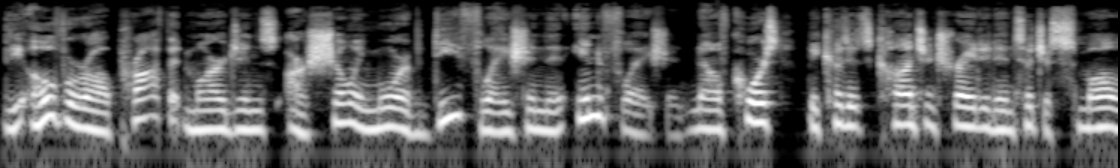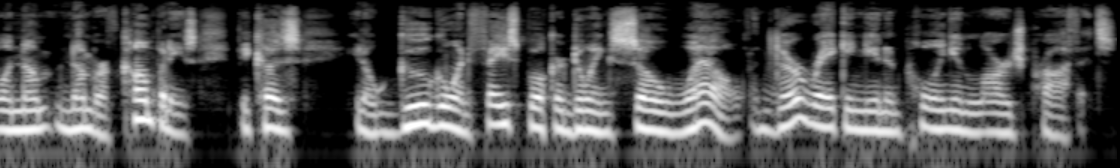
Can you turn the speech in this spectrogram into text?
the overall profit margins are showing more of deflation than inflation. Now, of course, because it's concentrated in such a small num- number of companies, because you know, Google and Facebook are doing so well. They're raking in and pulling in large profits.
